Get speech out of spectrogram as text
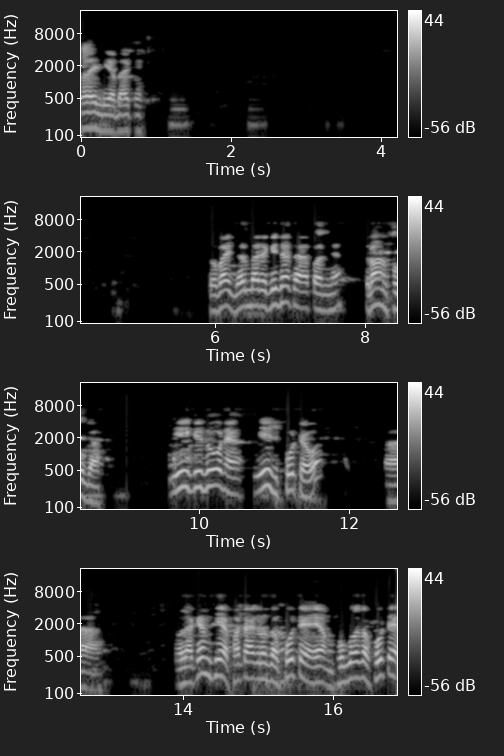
જોઈ લ્યો બાકી. તો ભાઈ દરબારે કીધા હતા આપણને ત્રણ ફુગા. ઈ કીધું ને ઈ જ ફૂટે હો. હા. ઓલા કેમ કે ફટાકડો તો ફૂટે એમ ફુગો તો ફૂટે.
